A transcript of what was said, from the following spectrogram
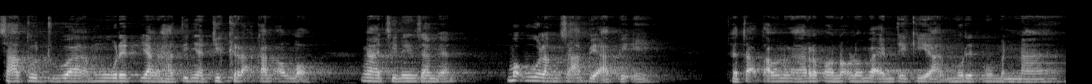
satu dua murid yang hatinya digerakkan Allah ngaji ning sampean mau ulang sapi api tak tahu ngarep ono lomba MTQ ya muridmu menang.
